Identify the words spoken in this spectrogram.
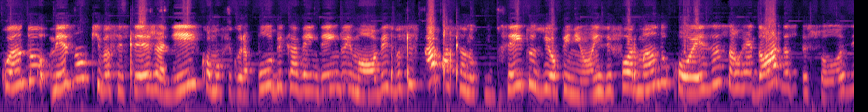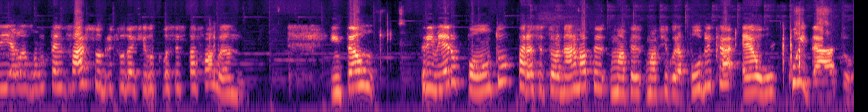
quando, mesmo que você esteja ali como figura pública vendendo imóveis, você está passando conceitos e opiniões e formando coisas ao redor das pessoas e elas vão pensar sobre tudo aquilo que você está falando. Então, primeiro ponto para se tornar uma, uma, uma figura pública é o cuidado.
